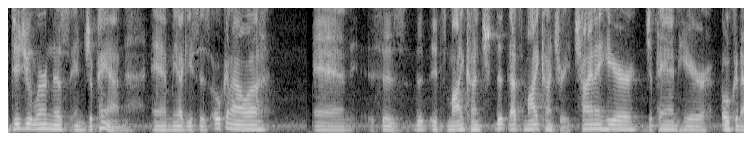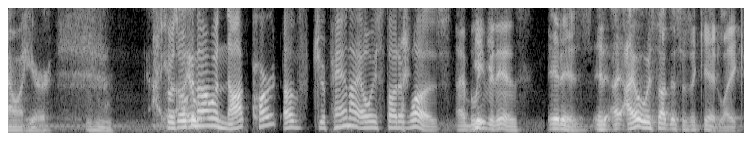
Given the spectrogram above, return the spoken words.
"Did you learn this in Japan?" And Miyagi says, "Okinawa," and it says that it's my country. That, that's my country. China here, Japan here, Okinawa here. Mhm. I- So is I- Okinawa not part of Japan? I always thought it was. I believe it is. It is. It, I, I always thought this as a kid, like,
